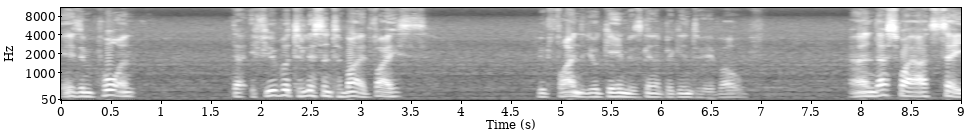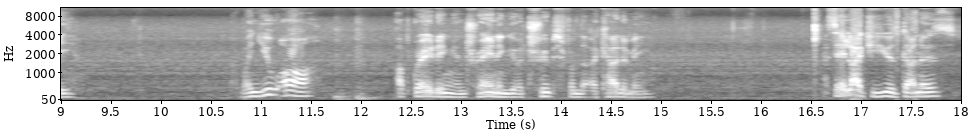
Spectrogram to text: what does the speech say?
it is important that if you were to listen to my advice, you'd find that your game is going to begin to evolve. And that's why I'd say when you are upgrading and training your troops from the academy, say like you use gunners,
